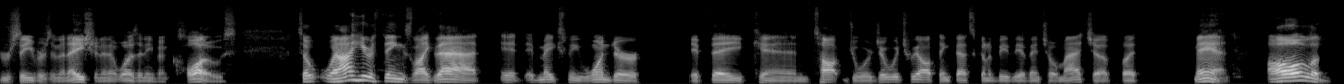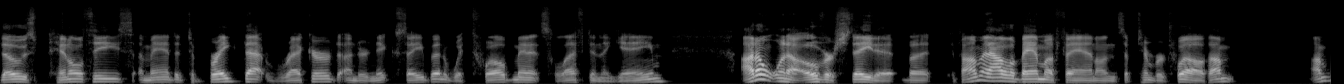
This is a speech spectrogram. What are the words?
receivers in the nation, and it wasn't even close. So when I hear things like that, it, it makes me wonder if they can top Georgia, which we all think that's going to be the eventual matchup. But man, all of those penalties, Amanda, to break that record under Nick Saban with 12 minutes left in the game. I don't want to overstate it, but if I'm an Alabama fan on September 12th, I'm I'm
